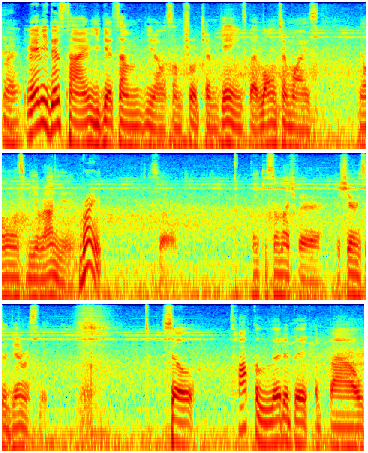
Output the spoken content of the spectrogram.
Right. Maybe this time you get some, you know, some short-term gains, but long-term wise, no one wants to be around you. anymore. Right. So, thank you so much for, for sharing so generously. So, talk a little bit about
